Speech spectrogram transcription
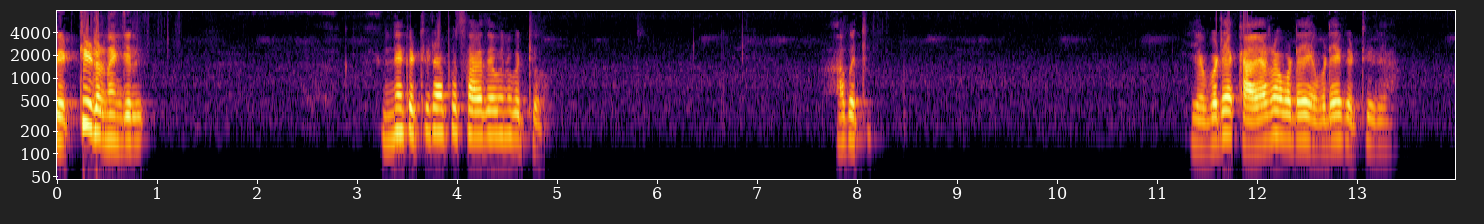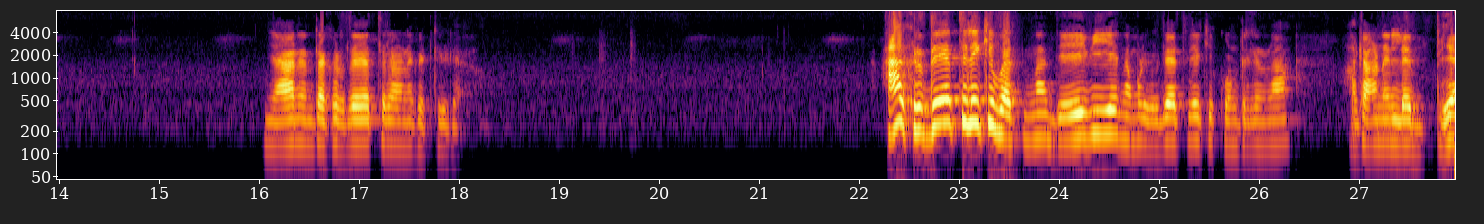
കെട്ടിയിടണമെങ്കിൽ എന്നെ കെട്ടിയിടാൻ ഇപ്പോൾ സഹദേവന് പറ്റുമോ ആ പറ്റും. എവിടെ കയറവിടെ എവിടെ കെട്ടിയിടുക? ഞാൻ എന്റെ ഹൃദയത്തിലാണ് കെട്ടിയിടുക. ആ ഹൃദയത്തിലേക്ക് വരുന്ന ദേവിയെ നമ്മൾ ഹൃദയത്തിലേക്ക് കൊണ്ടുവരുന്ന അതാണ് ലഭ്യ.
